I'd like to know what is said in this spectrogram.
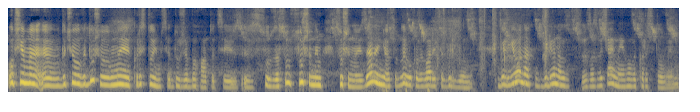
В общем, е, до чого веду, що ми користуємося дуже багато цією з- з- су- засу- сушеним, сушеною зеленню, особливо коли вариться бульйон. В бульйонах, в бульйонах зазвичай ми його використовуємо.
